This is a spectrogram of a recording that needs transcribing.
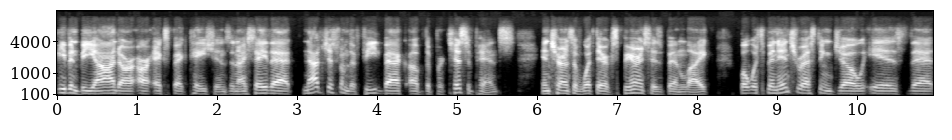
even beyond our, our expectations. And I say that not just from the feedback of the participants in terms of what their experience has been like, but what's been interesting, Joe, is that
